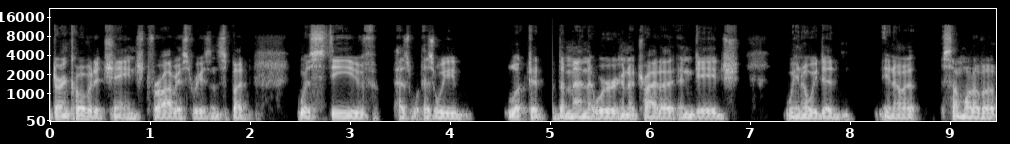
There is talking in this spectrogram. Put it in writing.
during COVID, it changed for obvious reasons. But with Steve, as as we looked at the men that we were going to try to engage. We you know we did you know somewhat of a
